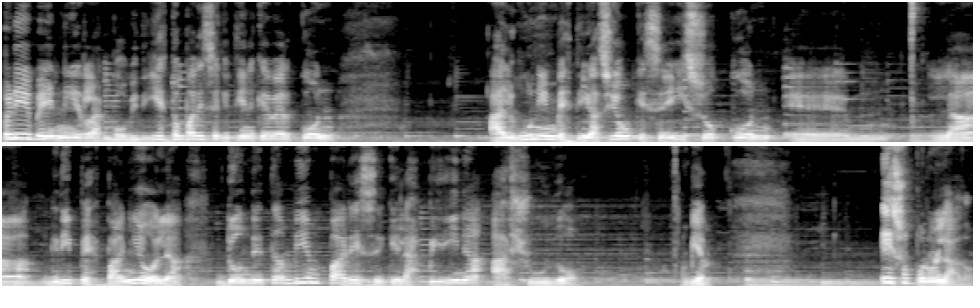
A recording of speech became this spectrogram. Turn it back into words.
prevenir la COVID. Y esto parece que tiene que ver con alguna investigación que se hizo con em, la gripe española, donde también parece que la aspirina ayudó. Bien, eso por un lado.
